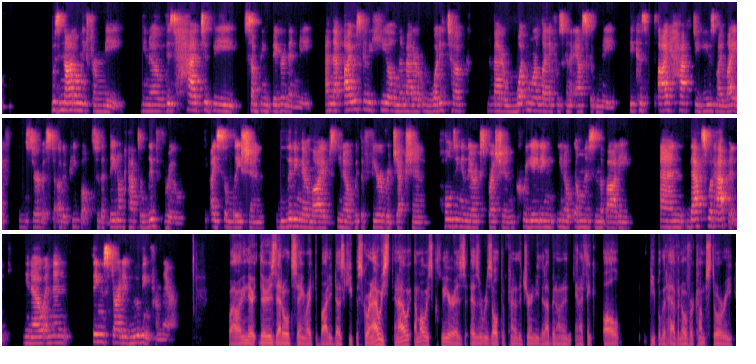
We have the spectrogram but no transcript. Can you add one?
was not only for me. You know, this had to be something bigger than me, and that I was going to heal no matter what it took, no matter what more life was going to ask of me, because I have to use my life in service to other people so that they don't have to live through the isolation, living their lives, you know, with the fear of rejection, holding in their expression, creating, you know, illness in the body. And that's what happened, you know, and then things started moving from there. Wow, I mean, there there is that old saying, right? The body does keep the score, and I always and I, I'm always clear as as a result of kind of the journey that I've been on, and, and I think all people that have an overcome story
